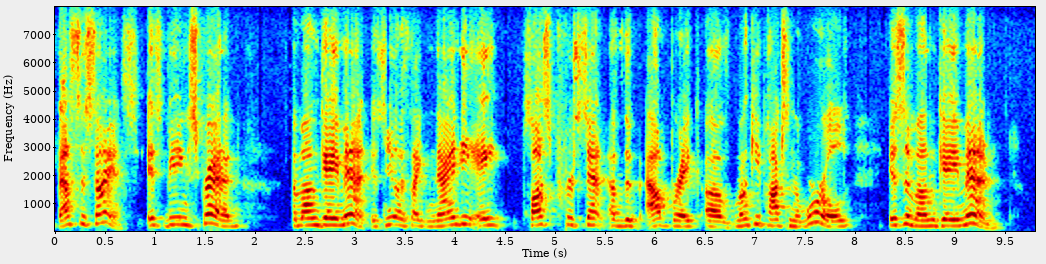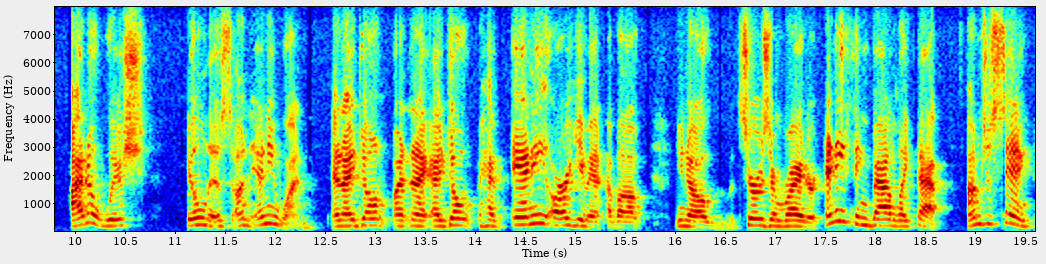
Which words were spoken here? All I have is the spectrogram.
That's the science. It's being spread among gay men. It's you know, it's like 98 plus percent of the outbreak of monkeypox in the world is among gay men. I don't wish illness on anyone, and I don't and I, I don't have any argument about you know serves them right or anything bad like that. I'm just saying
